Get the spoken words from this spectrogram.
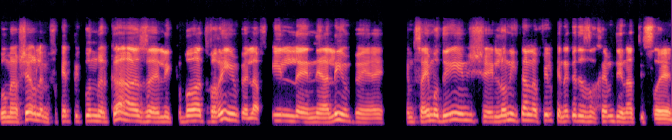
והוא מאפשר למפקד פיקוד מרכז uh, לקבוע דברים ולהפעיל uh, נהלים ואמצעי מודיעין שלא ניתן להפעיל כנגד אזרחי מדינת ישראל.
